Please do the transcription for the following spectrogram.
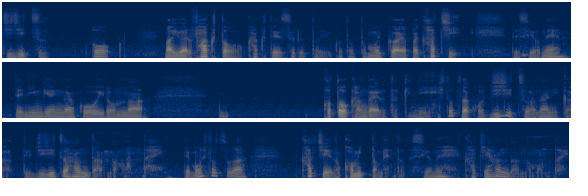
事実を、まあ、いわゆるファクトを確定するということともう一個はやっぱり価値ですよね。で人間がこういろんなことを考える時に一つはこう事実は何かっていう事実判断の問題。でもう一つは価値へのコミットメントですよね。価値判断の問題。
